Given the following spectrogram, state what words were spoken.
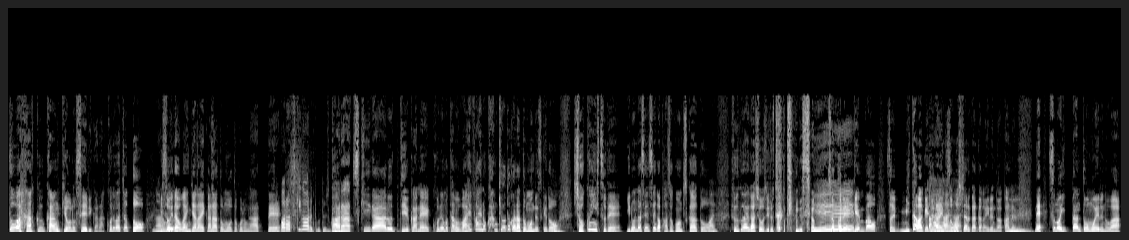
トワーク環境の整備かな。これはちょっと急いだ方がいいんじゃないかなと思うところがあって。ばらつきがあるってことですか？ばらつきがあるっていうかね、これも多分 Wi-Fi の環境とかだと思うんですけど、職員室でいろんな先生がパソコン使うと、はい、不具合が生じるとかって言うんですよ。ちょっとね、現場をそれ見たわけじゃないんです、おっしゃる方がいるんでわかんない、うん、で、その一端と思えるのは、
